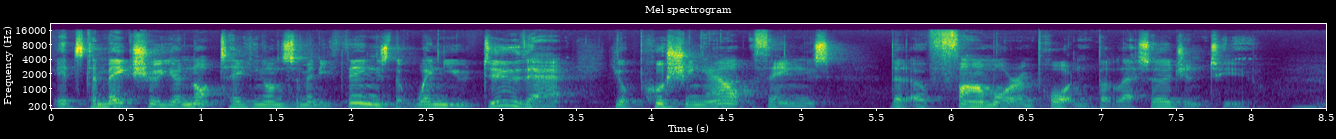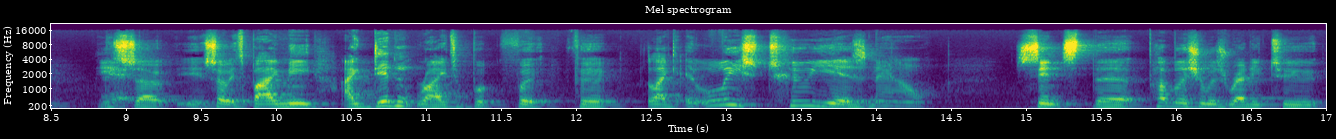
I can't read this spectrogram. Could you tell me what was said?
It's to make sure you're not taking on so many things that when you do that, you're pushing out things that are far more important but less urgent to you. Mm-hmm. Yeah. So, so it's by me. I didn't write a book for, for like at least two years now, since the publisher was ready to,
